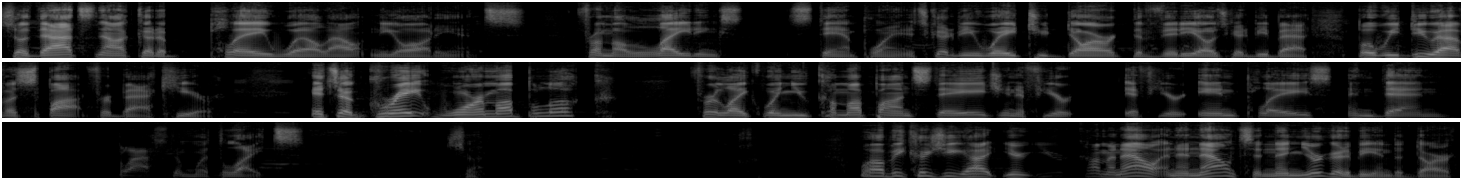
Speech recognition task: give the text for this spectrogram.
So that's not going to play well out in the audience from a lighting standpoint. It's going to be way too dark. The video is going to be bad. But we do have a spot for back here. It's a great warm up look for like when you come up on stage and if you're if you're in place and then blast them with lights. So Well, because you got you're, you're coming out and announcing, then you're going to be in the dark.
